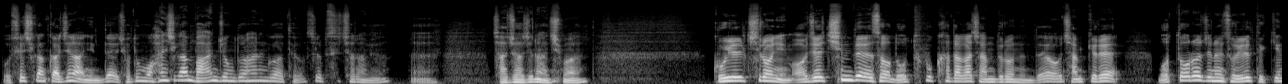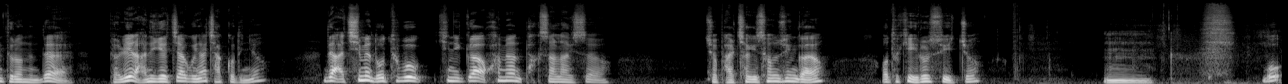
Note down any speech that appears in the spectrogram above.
뭐 3시간까지는 아닌데 저도 뭐 1시간 반 정도는 하는 것 같아요. 셀프 세차를 하면. 예. 자주 하지는 않지만. 9175님, 어제 침대에서 노트북 하다가 잠들었는데요. 잠결에 뭐 떨어지는 소리를 듣긴 들었는데 별일 아니겠지 하고 그냥 잤거든요. 근데 아침에 노트북 키니까 화면 박살나 있어요. 저 발차기 선수인가요? 어떻게 이럴 수 있죠? 음, 뭐,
